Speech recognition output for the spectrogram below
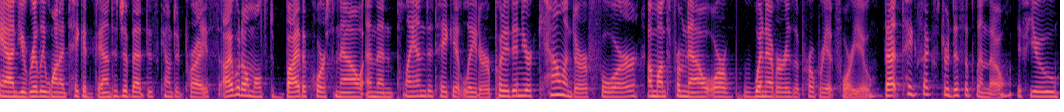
and you really want to take advantage of that discounted price, I would almost buy the course now and then plan to take it later. Put it in your calendar for a month from now or whenever is appropriate for you. That takes extra discipline though. If you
